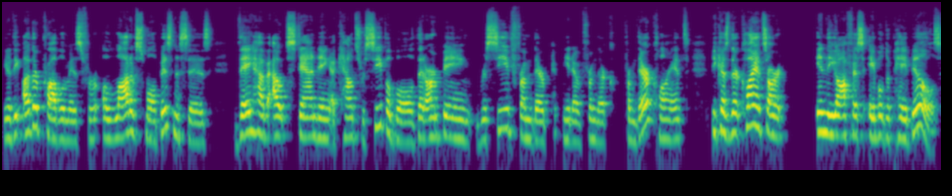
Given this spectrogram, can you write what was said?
you know, the other problem is for a lot of small businesses, they have outstanding accounts receivable that aren't being received from their, you know, from their from their clients because their clients aren't in the office able to pay bills.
